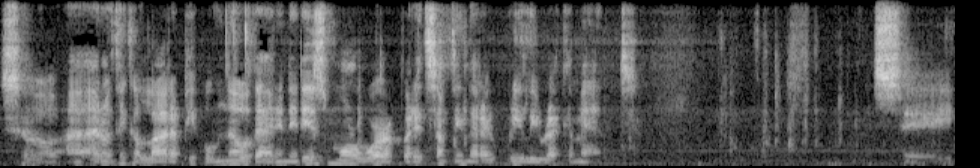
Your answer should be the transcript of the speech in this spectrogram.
So I I don't think a lot of people know that, and it is more work, but it's something that I really recommend. Say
